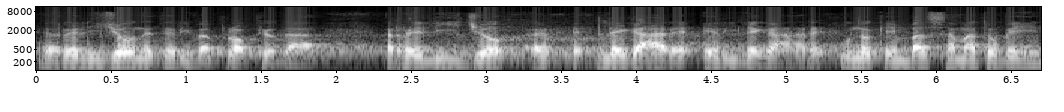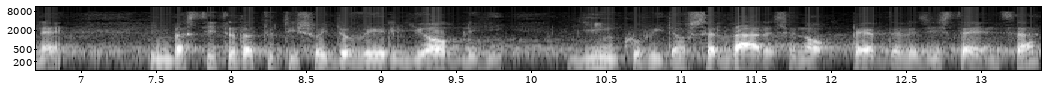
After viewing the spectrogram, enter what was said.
religione deriva proprio da religio, eh, legare e rilegare, uno che è imbalsamato bene, imbastito da tutti i suoi doveri, gli obblighi, gli incubi da osservare, se no perde l'esistenza.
